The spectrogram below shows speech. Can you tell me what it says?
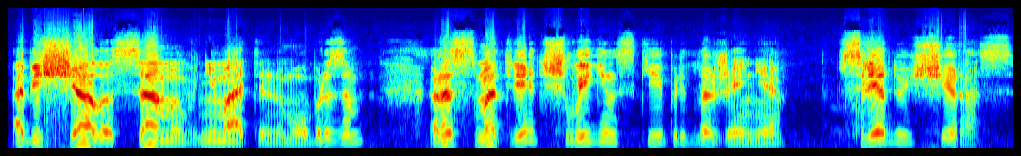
обещала самым внимательным образом рассмотреть шлыгинские предложения в следующий раз.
